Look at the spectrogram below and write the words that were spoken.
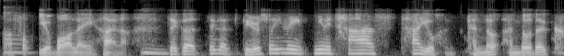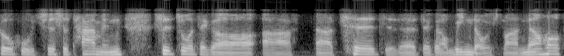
啊，有玻璃，害了，这个这个，比如说，因为因为他他有很很多很多的客户，其实他们是做这个啊。啊，车子的这个 Windows 嘛，然后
